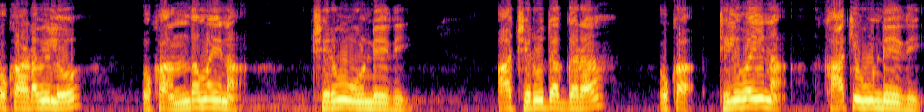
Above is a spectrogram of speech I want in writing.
ఒక అడవిలో ఒక అందమైన చెరువు ఉండేది. ఆ చెరువు దగ్గర ఒక తెలివైన కాకి ఉండేది.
